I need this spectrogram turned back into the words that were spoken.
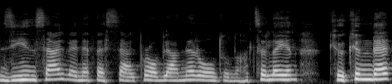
zihinsel ve nefessel problemler olduğunu hatırlayın. Kökünde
